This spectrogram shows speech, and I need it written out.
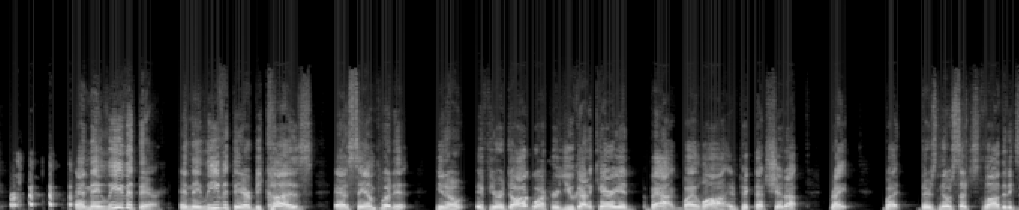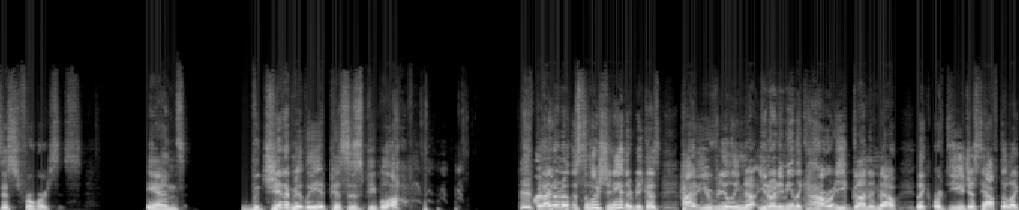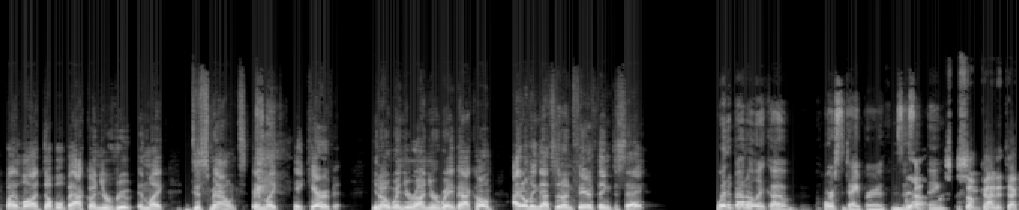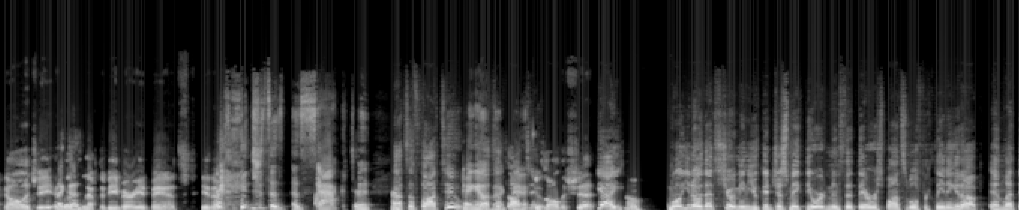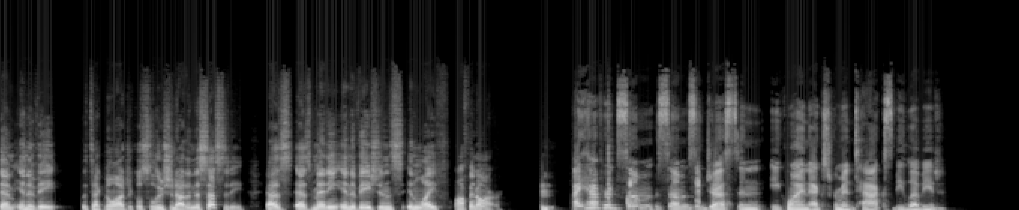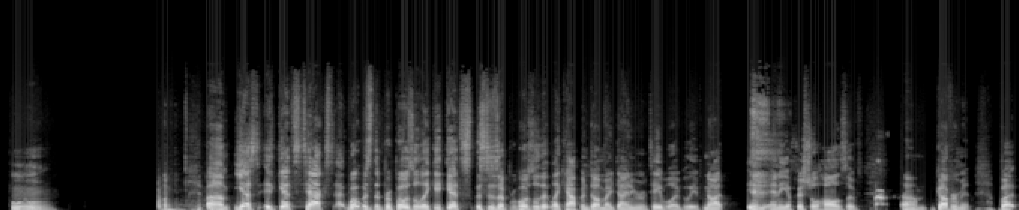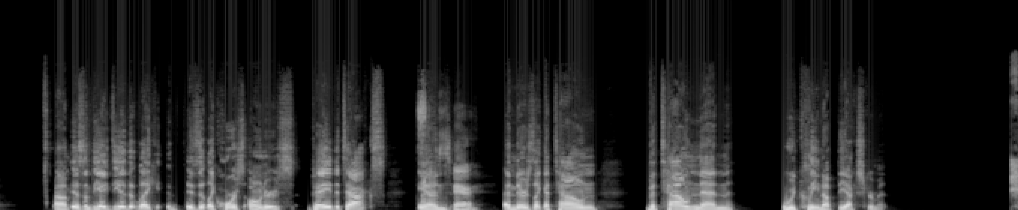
and they leave it there. And they leave it there because, as Sam put it, you know, if you're a dog walker, you got to carry a bag by law and pick that shit up, right? But there's no such law that exists for horses. And legitimately, it pisses people off. but I don't know the solution either because how do you really know? You know what I mean? Like, how are you gonna know? Like, or do you just have to, like, by law, double back on your route and like dismount and like take care of it? You know, when you're on your way back home. I don't think that's an unfair thing to say. What about a like a horse diaper? Is this Yeah, a thing? some kind of technology. It Like a- doesn't have to be very advanced, you know. Just a, a sack to That's a thought too. Hang out that's a thought there. too. Is all the shit. Yeah, you know. Well, you know, that's true. I mean, you could just make the ordinance that they're responsible for cleaning it up and let them innovate the technological solution out of necessity, as as many innovations in life often are. I have heard some some suggest an equine excrement tax be levied. Mm. Um, yes, it gets taxed. What was the proposal? Like, it gets. This is a proposal that like happened on my dining room table, I believe, not in any official halls of um, government. But um, isn't the idea that like, is it like horse owners pay the tax, and fair. and there's like a town, the town then would clean up the excrement.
